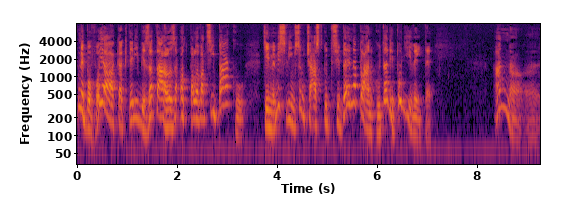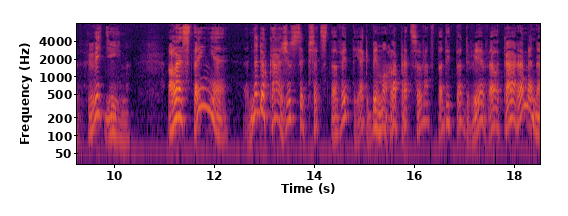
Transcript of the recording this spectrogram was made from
nebo vojáka, který by zatáhl za odpalovací páku. Tím myslím součástku 3B na plánku, tady podívejte. Ano, vidím, ale stejně nedokážu si představit, jak by mohla pracovat tady ta dvě velká ramena,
